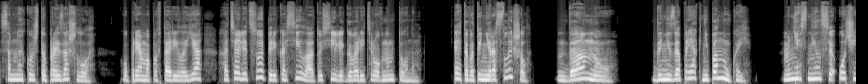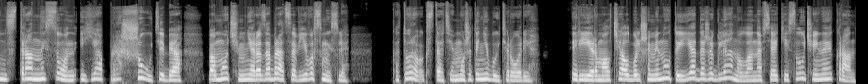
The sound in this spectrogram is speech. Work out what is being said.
«Со мной кое-что произошло», — упрямо повторила я, хотя лицо перекосило от усилий говорить ровным тоном. Этого ты не расслышал? Да ну. Да не запряг, не понукай. Мне снился очень странный сон, и я прошу тебя помочь мне разобраться в его смысле, которого, кстати, может и не быть, Рори. Риер молчал больше минуты, и я даже глянула на всякий случай на экран,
